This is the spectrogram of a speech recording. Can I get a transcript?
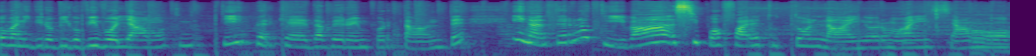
giovani di Rovigo vi vogliamo tutti perché è davvero importante. In alternativa si può fare tutto online ormai siamo oh,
